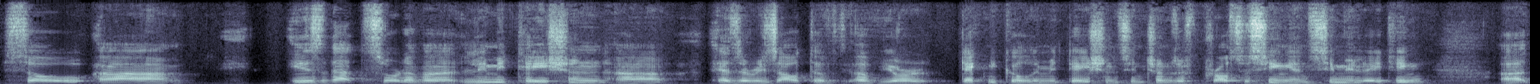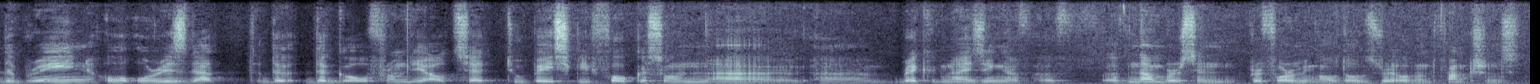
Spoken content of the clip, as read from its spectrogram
So, uh, is that sort of a limitation uh, as a result of, of your technical limitations in terms of processing and simulating uh, the brain, or, or is that the, the goal from the outset to basically focus on uh, um recognizing of, of, of numbers and performing all those relevant functions?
